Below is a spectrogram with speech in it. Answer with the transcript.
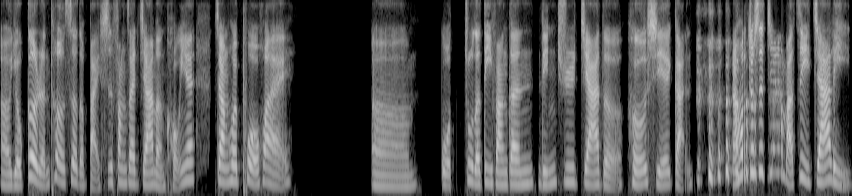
呃有个人特色的摆饰放在家门口，因为这样会破坏，嗯。我住的地方跟邻居家的和谐感，然后就是尽量把自己家里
